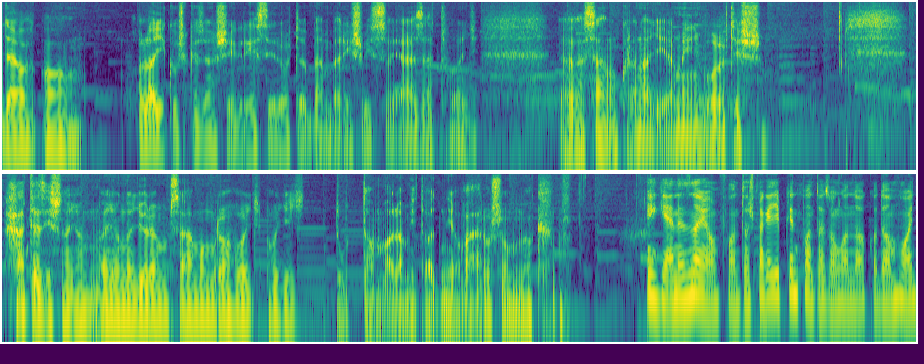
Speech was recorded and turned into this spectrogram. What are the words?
De a, a, a laikus közönség részéről több ember is visszajelzett, hogy számukra nagy élmény volt, és hát ez is nagyon, nagyon nagy öröm számomra, hogy, hogy így tudtam valamit adni a városomnak. Igen, ez nagyon fontos. Meg egyébként pont azon gondolkodom, hogy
